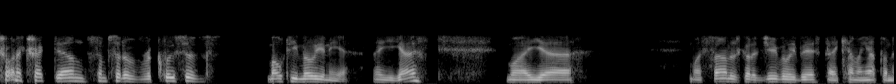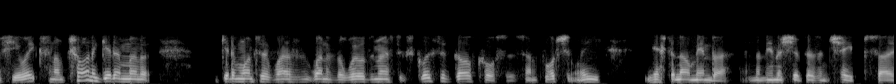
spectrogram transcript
trying to track down some sort of reclusive multi-millionaire. There you go. My uh, my father's got a jubilee birthday coming up in a few weeks, and I'm trying to get him a, get him onto one of, one of the world's most exclusive golf courses. Unfortunately, you have to know a member, and the membership isn't cheap. So.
